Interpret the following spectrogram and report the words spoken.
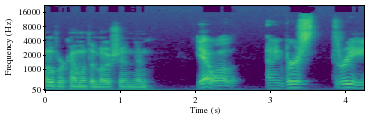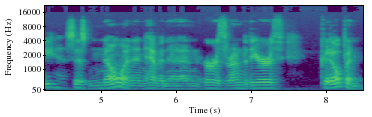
overcome with emotion and Yeah, well, I mean, verse 3 says, No one in heaven and on earth or under the earth could open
